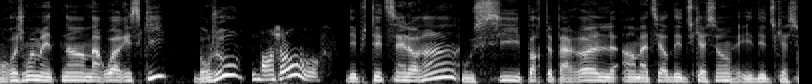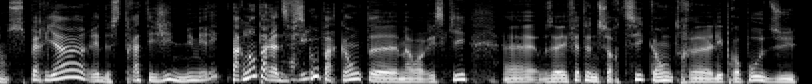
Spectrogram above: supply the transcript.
On rejoint maintenant Marois Risky. Bonjour. Bonjour. Député de Saint-Laurent, aussi porte-parole en matière d'éducation et d'éducation supérieure et de stratégie numérique. Parlons paradis fiscaux, par contre, euh. Euh, vous avez fait une sortie contre euh, les propos du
